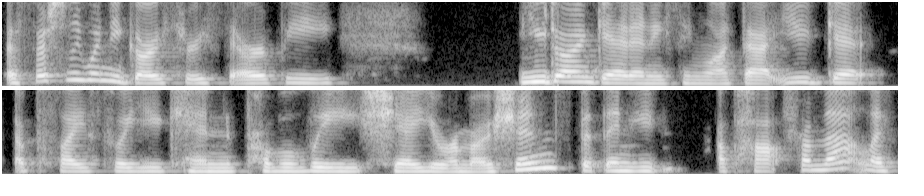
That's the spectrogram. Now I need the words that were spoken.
especially when you go through therapy you don't get anything like that. You get a place where you can probably share your emotions, but then you, apart from that, like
